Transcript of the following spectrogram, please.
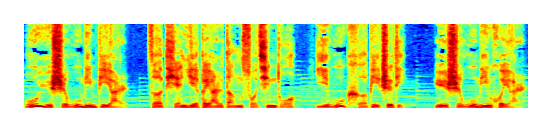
吾欲使无民避尔，则田业被尔等所侵夺，已无可避之地；欲使无民惠尔，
